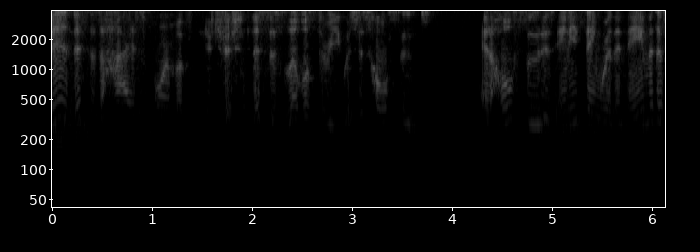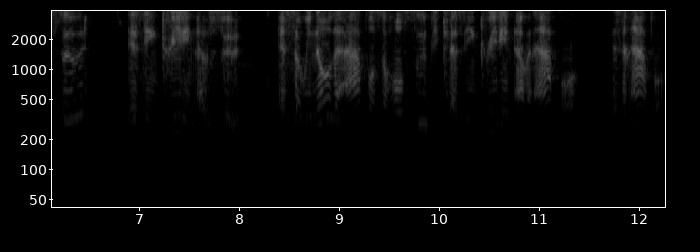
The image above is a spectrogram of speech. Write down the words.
then this is the highest form of nutrition. This is level three, which is whole foods. And whole food is anything where the name of the food is the ingredient of the food. And so we know that apple is a whole food because the ingredient of an apple is an apple.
